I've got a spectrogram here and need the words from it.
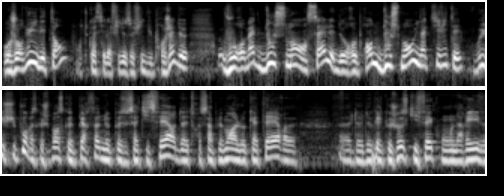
Aujourd'hui, il est temps, en tout cas c'est la philosophie du projet, de vous remettre doucement en selle et de reprendre doucement une activité. Oui, je suis pour, parce que je pense que personne ne peut se satisfaire d'être simplement un locataire euh, euh, de, de quelque chose qui fait qu'on n'arrive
